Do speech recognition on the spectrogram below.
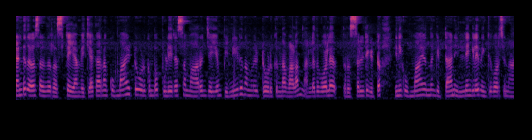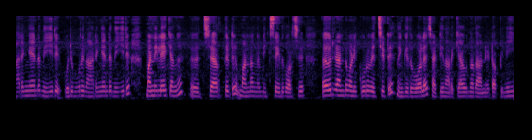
രണ്ട് ദിവസം അത് റെസ്റ്റ് ചെയ്യാൻ വെക്കുക. കാരണം കുമ്മായം ഇട്ട് കൊടുക്കുമ്പോൾ പുളിരസം മാറും ചെയ്യും. പിന്നീട് നമ്മൾ ഇട്ട് കൊടുക്കുന്ന വളം നല്ലതുപോലെ റിസൾട്ട് കിട്ടും. ഇനി കുമ്മായൊന്നും കിട്ടാനില്ലെങ്കിൽ നിങ്ങൾക്ക് കുറച്ച് നാരങ്ങേന്റെ നീര് ഒരു മുറി നാരങ്ങേന്റെ നീര് മണ്ണിലേക്ക് അങ്ങ് ചേർത്തിട്ട് മണ്ണങ്ങ് മിക്സ് ചെയ്ത് കുറച്ച് ഒരു രണ്ട് മണിക്കൂർ വെച്ചിട്ട് നിങ്ങൾക്ക് ഇതുപോലെ ചട്ടി നിറയ്ക്കാവുന്നതാണ് കേട്ടോ. പിന്നെ ഈ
